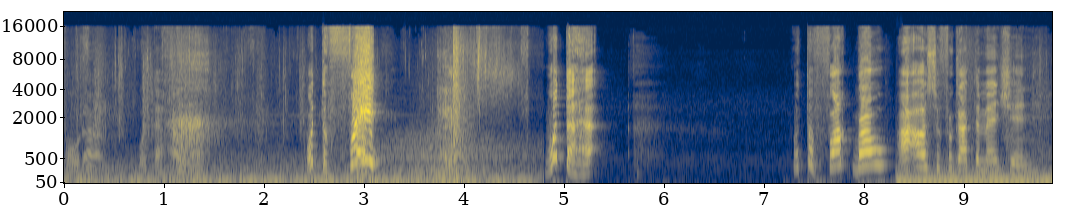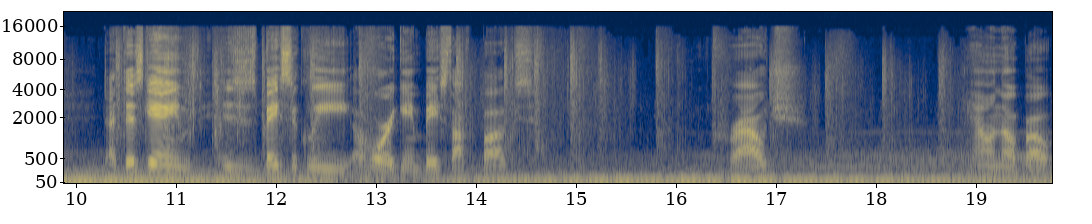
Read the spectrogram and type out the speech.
Hold up. What the hell? What the freak? What the hell? What the fuck, bro? I also forgot to mention that this game is basically a horror game based off bugs. Crouch. Hell no, bro.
